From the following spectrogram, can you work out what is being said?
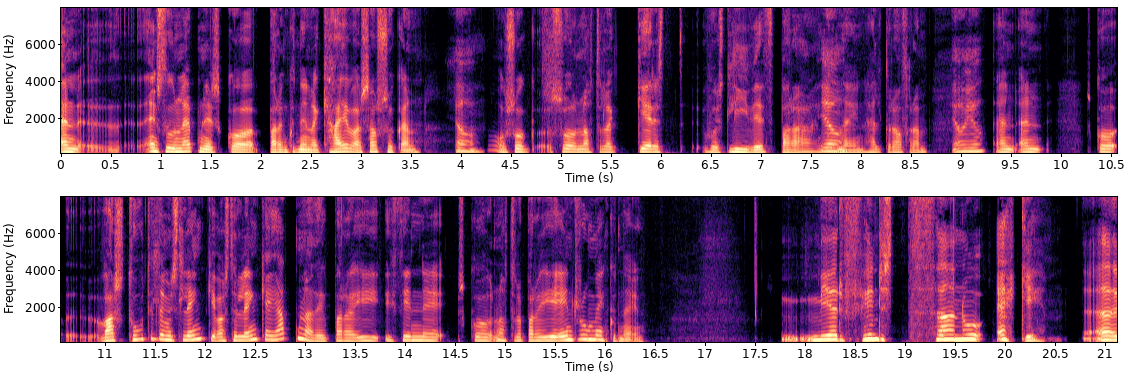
En eh, eins og þú nefnir sko bara einhvern veginn að kæfa sásökan Já, og svo, svo náttúrulega gerist veist, lífið bara veginn heldur áfram. já, já. En, en sko, varst þú til dæmis lengi, varst þú lengi að jafna þig bara í, í þinni, sko, náttúrulega bara í einrúmi einhvern veginn? Mér finnst það nú ekki. Að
